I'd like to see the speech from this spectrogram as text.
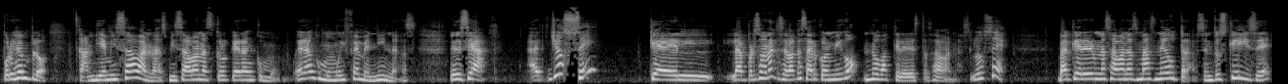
Por ejemplo, cambié mis sábanas, mis sábanas creo que eran como, eran como muy femeninas. Le decía, ah, yo sé que la persona que se va a casar conmigo no va a querer estas sábanas, lo sé. Va a querer unas sábanas más neutras. Entonces, ¿qué hice?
